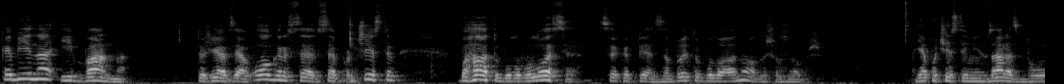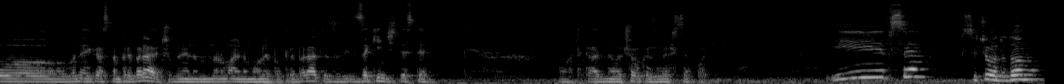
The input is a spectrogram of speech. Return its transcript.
кабіна і ванна. Тож я взяв огр, все, все прочистив. Багато було волосся, це капець, забито було, ну, але що зробиш? Я почистив їм зараз, бо вони якраз там прибирають, щоб вони нормально могли поприбирати, закінчити з тим. О, така мелочовка залишиться потім. І все. Після цього додому,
